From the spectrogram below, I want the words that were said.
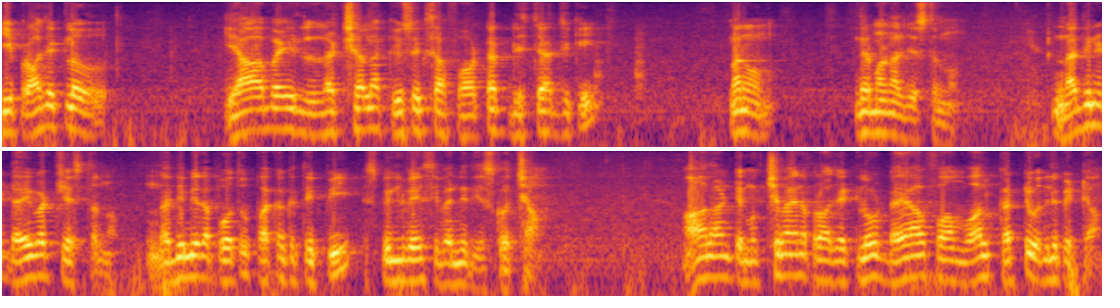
ఈ ప్రాజెక్ట్లో యాభై లక్షల క్యూసెక్స్ ఆఫ్ వాటర్ డిశ్చార్జ్కి మనం నిర్మాణాలు చేస్తున్నాం. నదిని డైవర్ట్ చేస్తున్నాం. నది మీద పోతూ పక్కకు తిప్పి స్పిల్వేస్ ఇవన్నీ తీసుకొచ్చాం. అలాంటి ముఖ్యమైన ప్రాజెక్టులో డయాఫామ్ వాల్ కట్టి వదిలిపెట్టాం.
